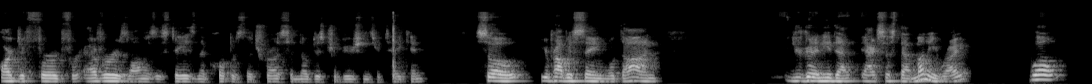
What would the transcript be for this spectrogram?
are deferred forever as long as it stays in the corpus of the trust and no distributions are taken. So you're probably saying, well, Don, you're going to need that access that money, right? Well,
